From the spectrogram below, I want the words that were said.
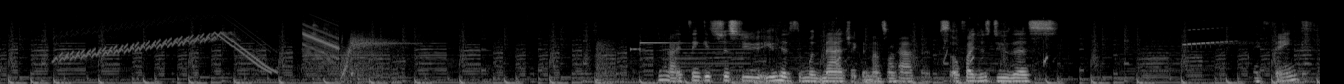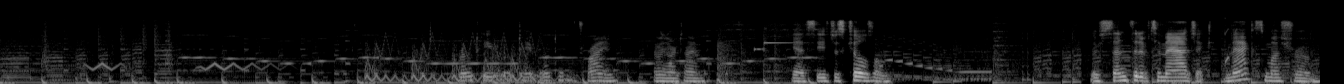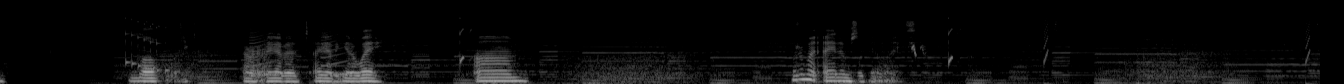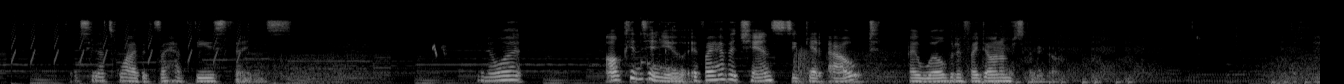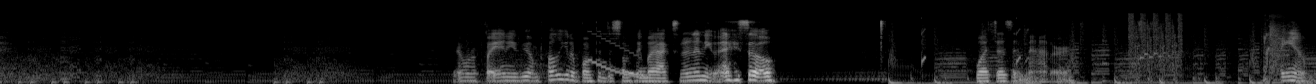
Yeah, I think it's just you you hit them with magic and that's what happens. So if I just do this, I think. Rotate, rotate. I'm trying. Having a hard time. Yeah, see, it just kills them. They're sensitive to magic. Max mushroom. Lovely. Alright, I gotta I gotta get away. Um What are my items looking like? See, that's why, because I have these things. You know what? I'll continue. If I have a chance to get out, I will, but if I don't, I'm just gonna go. I don't want to fight any of you. I'm probably gonna bump into something by accident anyway, so... What does it matter? Bam.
